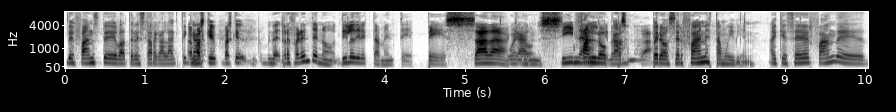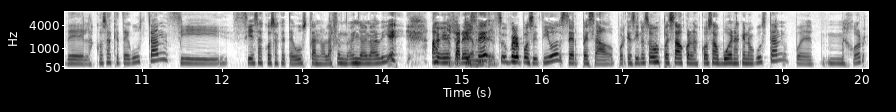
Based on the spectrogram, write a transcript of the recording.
de fans de Battlestar Galactica. Más que, más que referente no, dilo directamente. Pesada, Bueno, cansina, fan no loca, pasa nada. pero ser fan está muy bien. Hay que ser fan de, de las cosas que te gustan. Si, si esas cosas que te gustan no le hacen daño a nadie, a mí me parece súper positivo ser pesado. Porque si no somos pesados con las cosas buenas que nos gustan, pues mejor.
